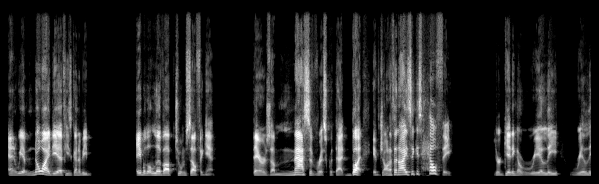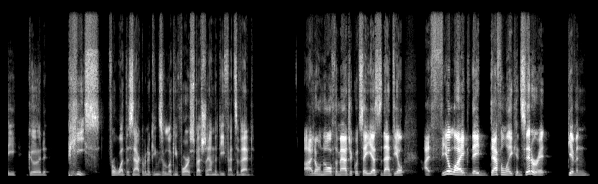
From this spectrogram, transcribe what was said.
And we have no idea if he's going to be able to live up to himself again. There's a massive risk with that. But if Jonathan Isaac is healthy, you're getting a really, really good piece for what the Sacramento Kings are looking for, especially on the defensive end. I don't know if the Magic would say yes to that deal. I feel like they definitely consider it given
